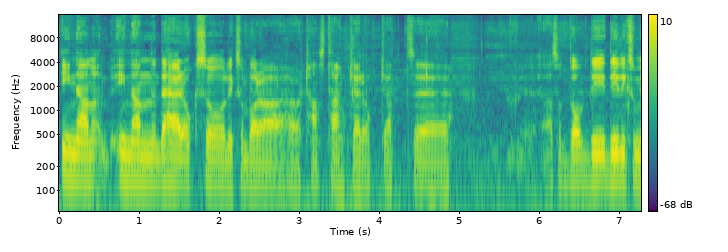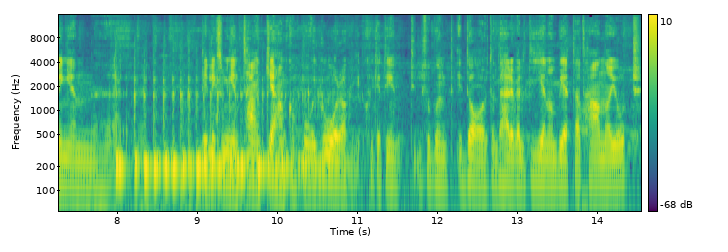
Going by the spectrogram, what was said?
innan, innan det här också liksom bara hört hans tankar och att eh, alltså de, det, det, är liksom ingen eh, det är liksom ingen tanke han kom på igår och skickat in till förbundet idag utan det här är väldigt genombetat han har gjort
